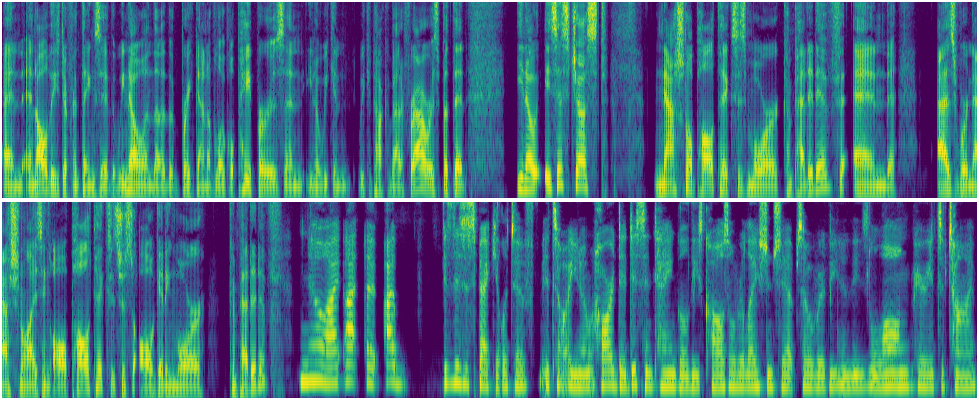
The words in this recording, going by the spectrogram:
and and all these different things that, that we know and the the breakdown of local papers and you know we can we could talk about it for hours but that you know is this just national politics is more competitive and as we're nationalizing all politics it's just all getting more competitive? No, I, I, I, I this is speculative. It's uh, you know hard to disentangle these causal relationships over the, you know, these long periods of time.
